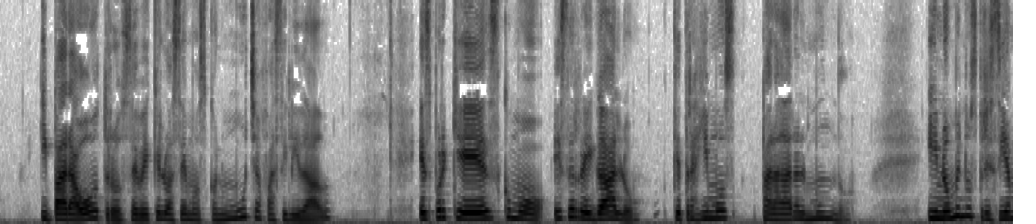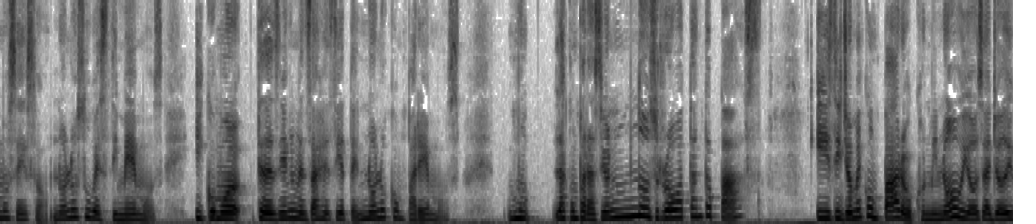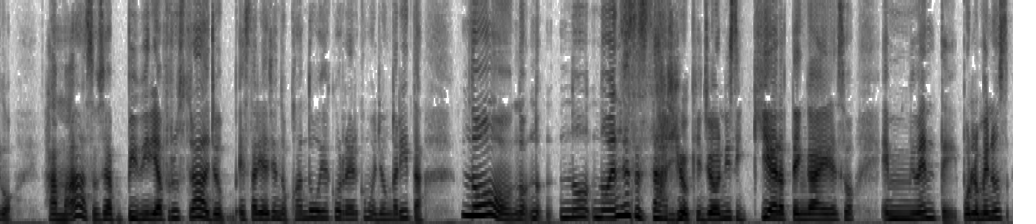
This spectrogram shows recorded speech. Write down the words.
y para otros se ve que lo hacemos con mucha facilidad, es porque es como ese regalo que trajimos para dar al mundo. Y no menospreciemos eso, no lo subestimemos. Y como te decía en el mensaje 7, no lo comparemos. La comparación nos roba tanta paz. Y si yo me comparo con mi novio, o sea, yo digo, jamás, o sea, viviría frustrada. Yo estaría diciendo, ¿cuándo voy a correr como John Garita? No, no, no, no, no es necesario que yo ni siquiera tenga eso en mi mente. Por lo menos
